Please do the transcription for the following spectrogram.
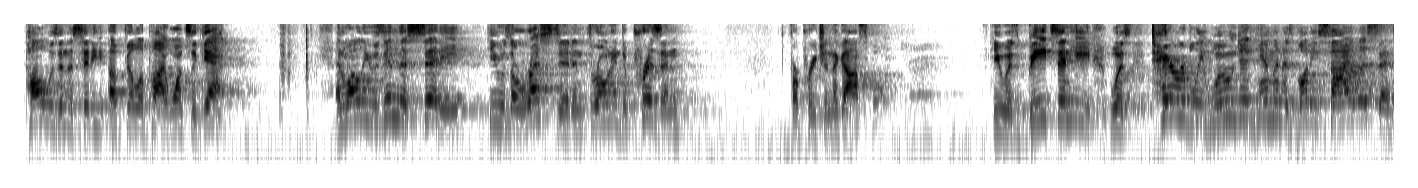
Paul was in the city of Philippi once again. And while he was in this city, he was arrested and thrown into prison for preaching the gospel. He was beaten, he was terribly wounded, him and his buddy Silas. And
